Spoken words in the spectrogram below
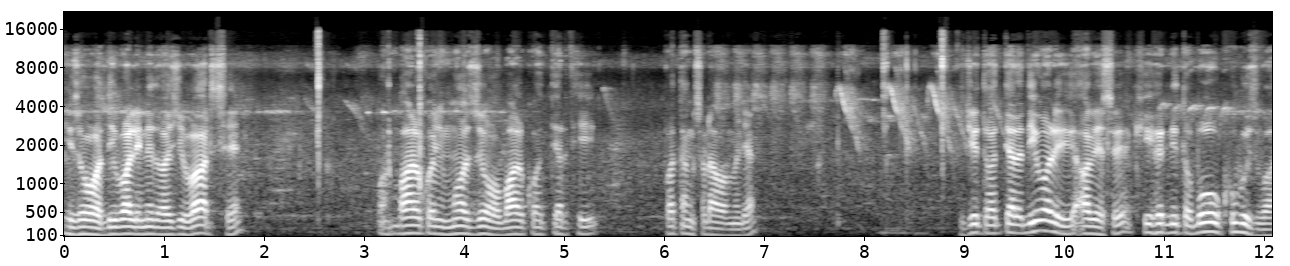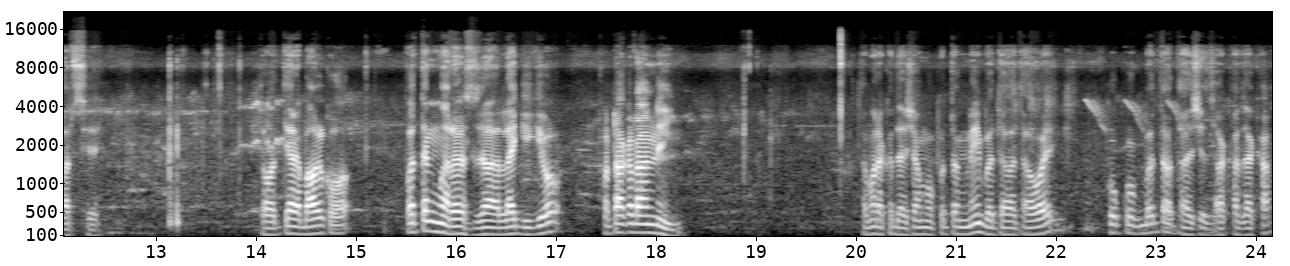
બાકી જો દિવાળીની તો હજી વાર છે. પણ બાળકોની મોજ જુઓ, બાળકો અત્યારથી પતંગ ચડાવવા મળ્યા હજી તો અત્યારે દિવાળી આવે છે, ખીહરની તો બહુ ખૂબ જ વાર છે. તો અત્યારે બાળકો પતંગમાં રસ લાગી ગયો, ફટાકડા નહીં. તમારે કદાચ આમાં પતંગ નહીં બતાવતા હોય, કોક કોક બતાવતા હશે ઝાખા ઝાખા.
